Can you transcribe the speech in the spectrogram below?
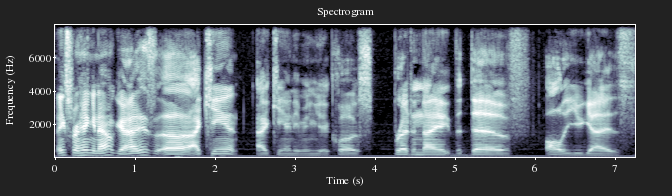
Thanks for hanging out, guys. Uh, I can't I can't even get close. Bread and the dev, all of you guys,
